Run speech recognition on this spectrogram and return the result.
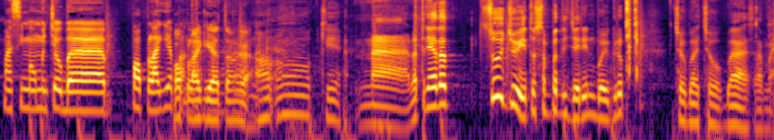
masih mau mencoba pop lagi apa Pop lagi atau enggak? Oh, oke. Nah, nah ternyata Suju itu sempat dijadiin boy group coba-coba sama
